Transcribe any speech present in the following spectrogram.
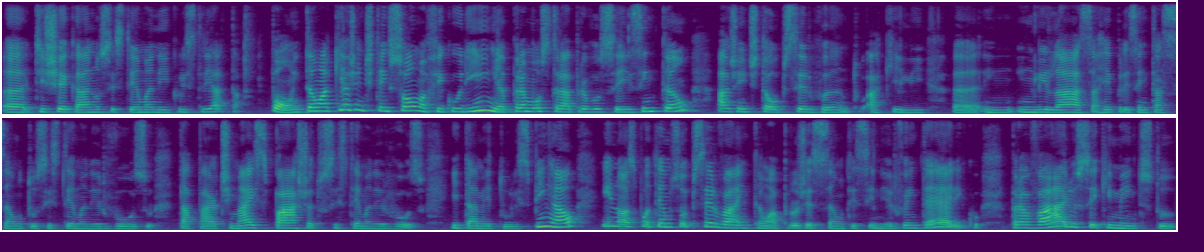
uh, de chegar no sistema nigroestriatal. Bom, então aqui a gente tem só uma figurinha para mostrar para vocês. Então, a gente está observando aquele uh, em, em lilás a representação do sistema nervoso, da parte mais baixa do sistema nervoso e da medula espinhal, e nós podemos observar então a projeção desse nervo entérico para vários segmentos do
